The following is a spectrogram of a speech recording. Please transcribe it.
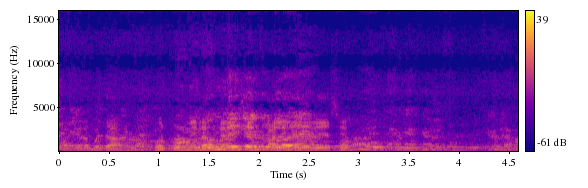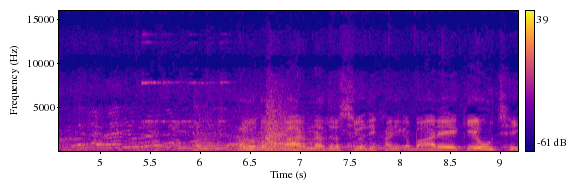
અત્યારે બધા ભરપૂર મહેનત કરે છે કાલે કરી રહ્યા છે. હાલો તમે બહારના દ્રશ્યો દેખાણી કે બારે કેવું છે?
